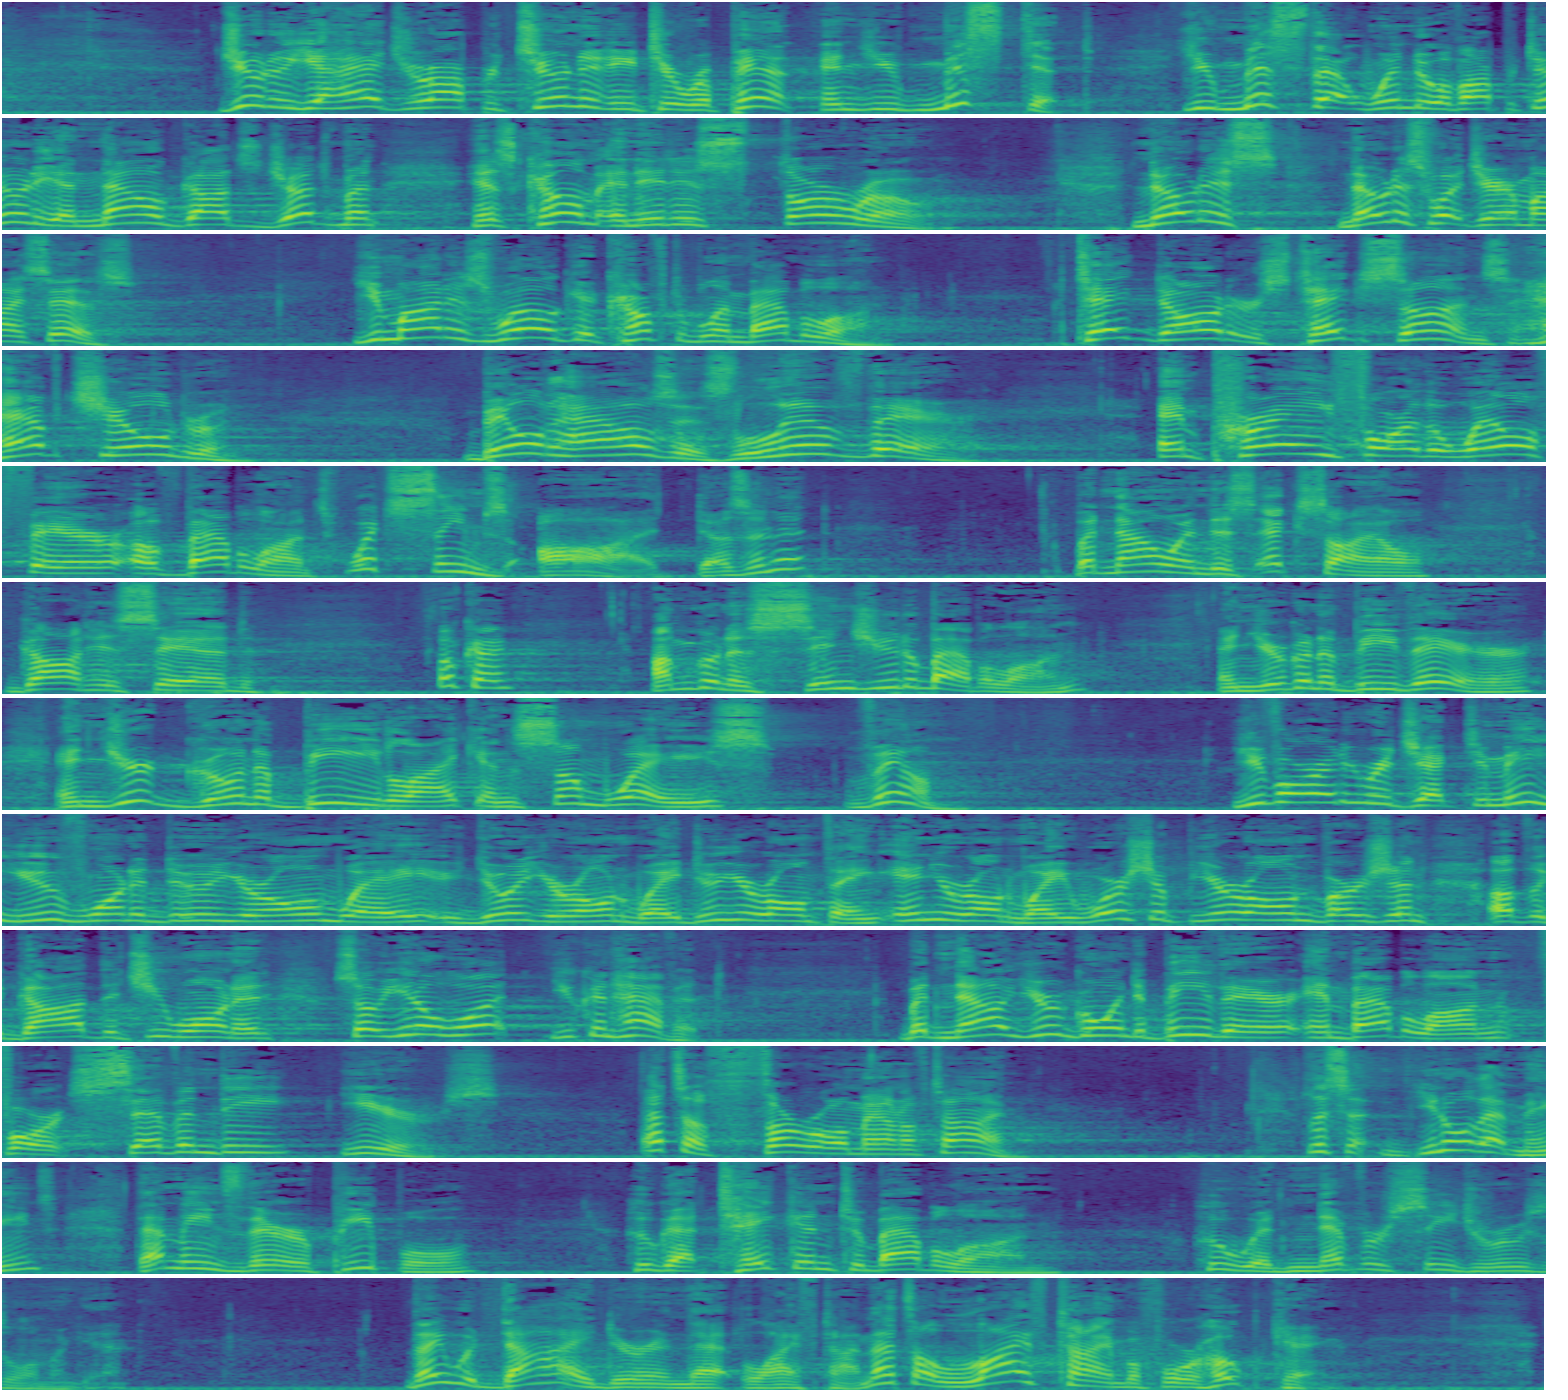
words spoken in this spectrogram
Judah, you had your opportunity to repent and you missed it. You missed that window of opportunity, and now God's judgment has come, and it is thorough. Notice, notice what Jeremiah says. You might as well get comfortable in Babylon. Take daughters, take sons, have children, build houses, live there, and pray for the welfare of Babylon, which seems odd, doesn't it? But now in this exile, God has said, okay, I'm going to send you to Babylon and you're going to be there, and you're going to be like, in some ways, them. You've already rejected me. You've wanted to do your own way, do it your own way, do your own thing in your own way, worship your own version of the God that you wanted. So, you know what? You can have it. But now you're going to be there in Babylon for 70 years. That's a thorough amount of time. Listen, you know what that means? That means there are people who got taken to Babylon who would never see Jerusalem again. They would die during that lifetime. That's a lifetime before hope came.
